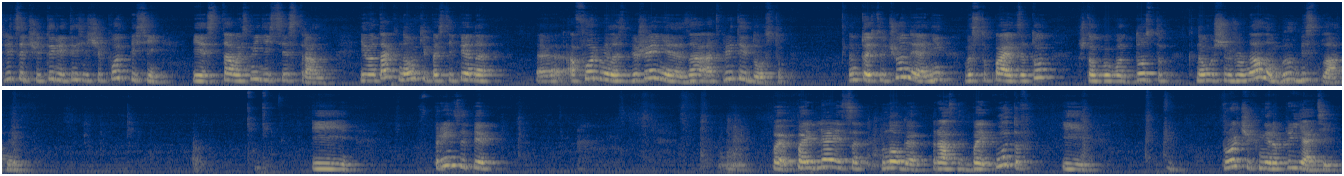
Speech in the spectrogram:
34 тысячи подписей из 180 стран. И вот так в науке постепенно оформилось движение за открытый доступ. Ну, то есть ученые, они выступают за то, чтобы вот доступ научным журналам был бесплатный. И, в принципе, появляется много разных бойкотов и прочих мероприятий,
